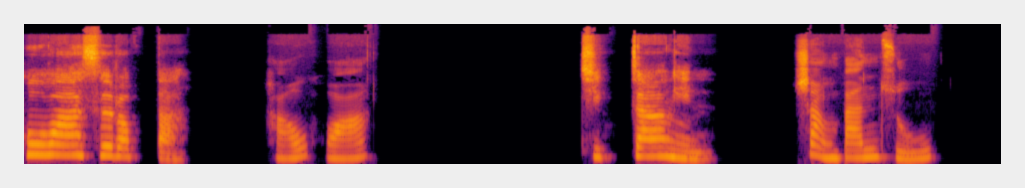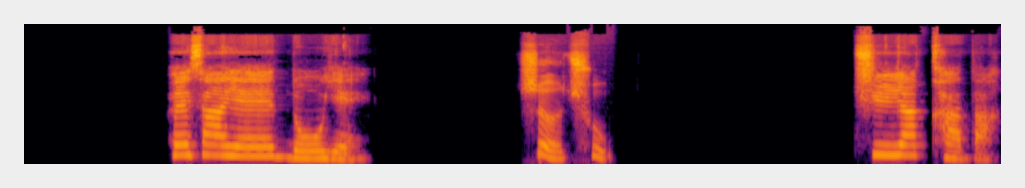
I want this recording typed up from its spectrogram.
호화스럽다, 豪华、 직장인, 上班族、 회사의 노예, 社畜、 취약하다,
